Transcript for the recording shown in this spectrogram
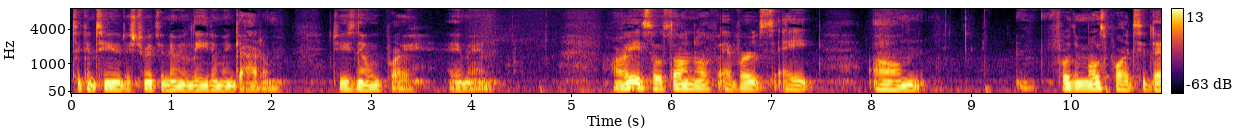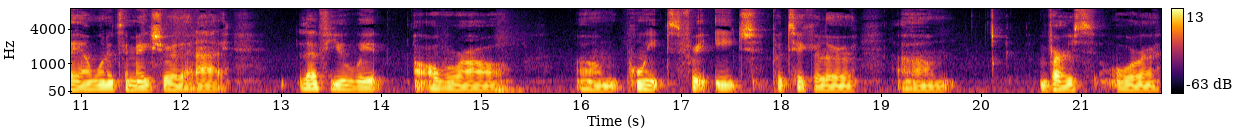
to continue to strengthen them and lead them and guide them. In Jesus' name we pray. Amen. All right, so starting off at verse 8. Um, for the most part today, I wanted to make sure that I left you with overall um, points for each particular um, verse or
